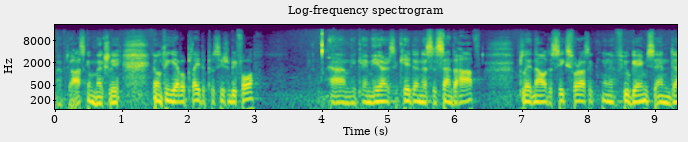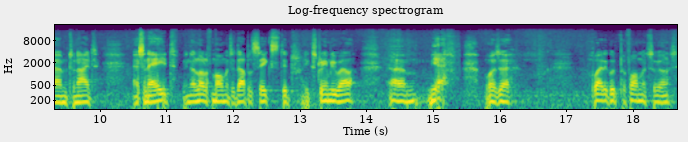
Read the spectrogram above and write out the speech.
I have to ask him actually, I don't think he ever played the position before. Um, he came here as a kid and as a centre half, played now the six for us in a few games, and um, tonight as an aide in a lot of moments a double six did extremely well um, yeah was a quite a good performance to be honest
